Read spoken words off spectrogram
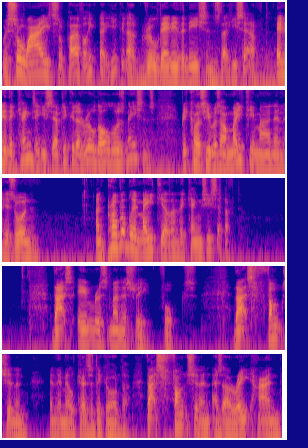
was so wise, so powerful, he could, he could have ruled any of the nations that he served. Any of the kings that he served, he could have ruled all those nations because he was a mighty man in his own, and probably mightier than the kings he served. That's Emrys ministry, folks. That's functioning in the Melchizedek order. That's functioning as a right hand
